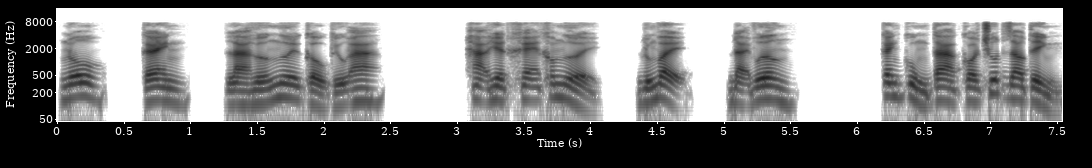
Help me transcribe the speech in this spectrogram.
Nô, canh, là hướng ngươi cầu cứu A. Hạ Hiệt khẽ không người, đúng vậy, Đại Vương. Canh cùng ta có chút giao tình,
